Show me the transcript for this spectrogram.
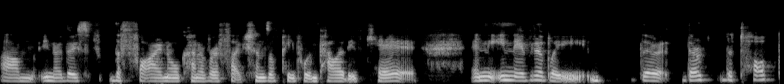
um, you know those the final kind of reflections of people in palliative care, and inevitably the the the top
